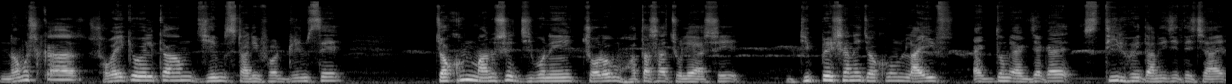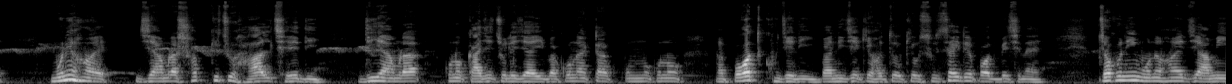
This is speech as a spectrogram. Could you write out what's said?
নমস্কার, সবাইকে ওয়েলকাম জিম স্টাডি ফর ড্রিমসে। যখন মানুষের জীবনে চরম হতাশা চলে আসে, ডিপ্রেশনে যখন লাইফ একদম এক জায়গায় স্থির হয়ে দাঁড়িয়ে যেতে চায়, মনে হয় যে আমরা সব কিছু হাল ছেড়ে দিই, দিয়ে আমরা কোনো কাজে চলে যাই বা কোনো একটা অন্য কোনো পথ খুঁজে নিই বা নিজেকে হয়তো কেউ সুইসাইডের পথ বেছে নেয়, যখনই মনে হয় যে আমি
